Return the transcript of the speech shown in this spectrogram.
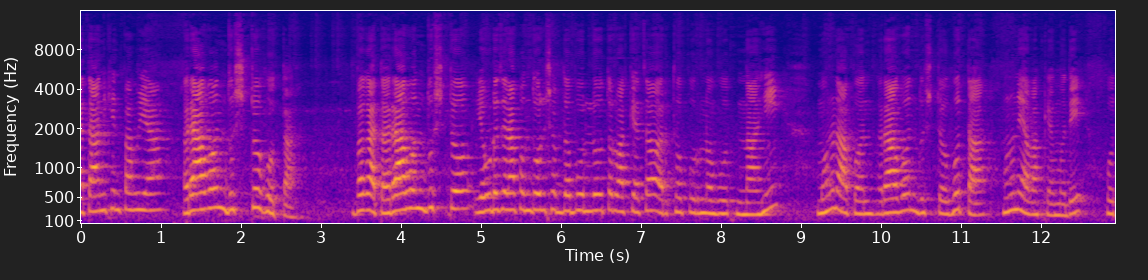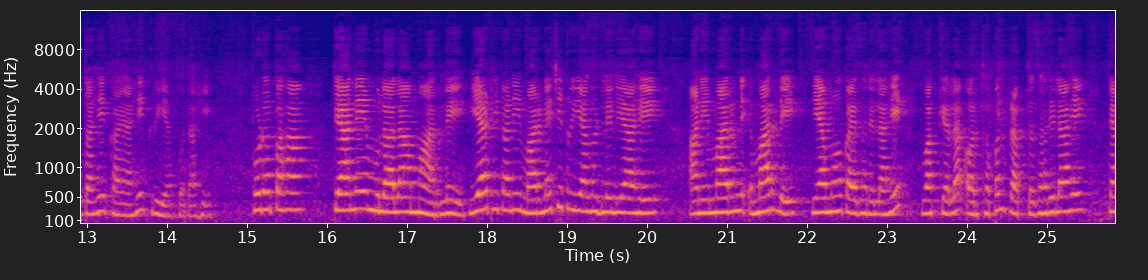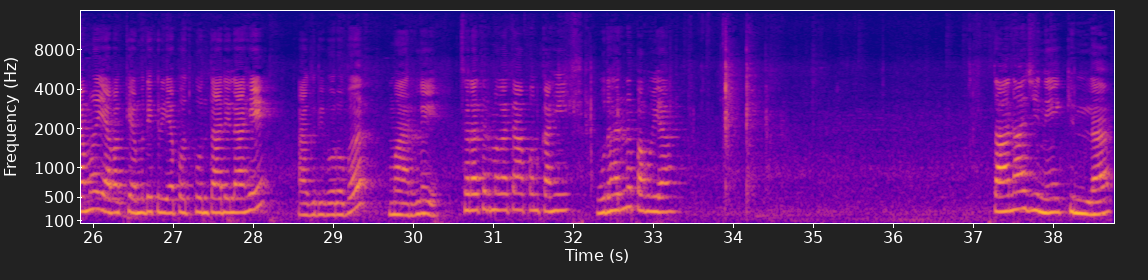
आता आणखीन पाहूया. रावण दुष्ट होता. बघा आता रावण दुष्ट एवढं जर आपण दोन शब्द बोललो तर वाक्याचा अर्थ पूर्ण होत नाही. म्हणून आपण रावण दुष्ट होता म्हणून या वाक्यामध्ये होत आहे काय आहे क्रियापद आहे. पुढं पहा त्याने मुलाला मारले. या ठिकाणी मारण्याची क्रिया घडलेली आहे आणि मारणे मारले यामुळं काय झालेलं आहे? वाक्याला अर्थ पण प्राप्त झालेला आहे. त्यामुळे या वाक्यामध्ये क्रियापद कोणतं आलेलं आहे? अगदी बरोबर. मारले. चला तर मग आता आपण काही उदाहरणं पाहूया. तानाजीने किल्ला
